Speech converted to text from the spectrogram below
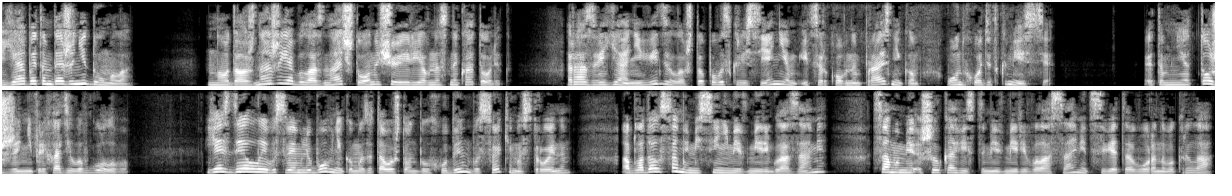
Я об этом даже не думала. Но должна же я была знать, что он еще и ревностный католик. Разве я не видела, что по воскресеньям и церковным праздникам он ходит к мессе? Это мне тоже не приходило в голову. Я сделала его своим любовником из-за того, что он был худым, высоким и стройным, обладал самыми синими в мире глазами, самыми шелковистыми в мире волосами цвета вороного крыла,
